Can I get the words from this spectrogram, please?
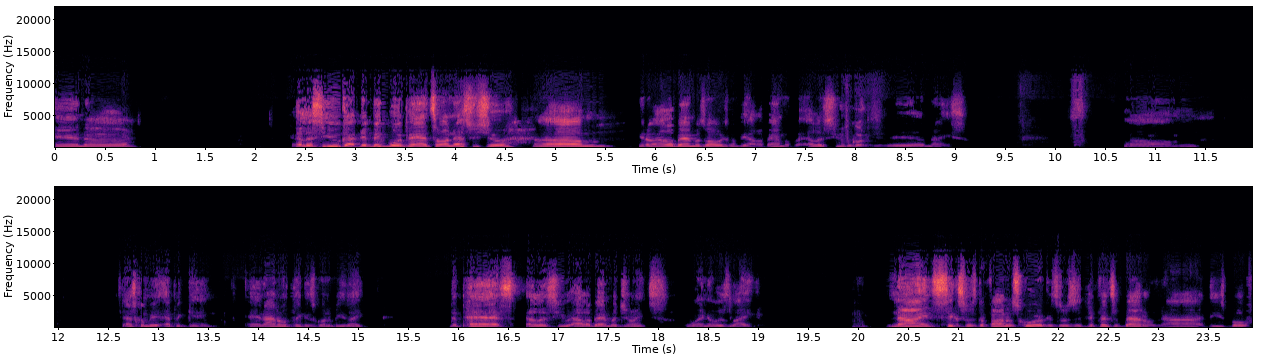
and uh, LSU got their big boy pants on. That's for sure. Um, you know, Alabama's always going to be Alabama, but LSU is real nice. Um, that's going to be an epic game, and I don't think it's going to be like the past LSU Alabama joints when it was like nine six was the final score because it was a defensive battle. Nah, these both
